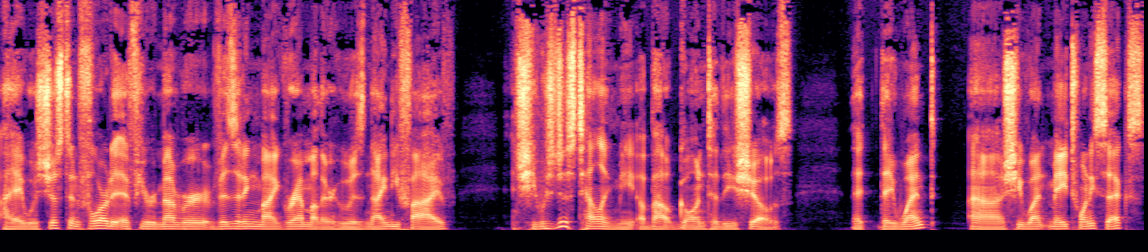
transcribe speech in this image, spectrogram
I was just in Florida, if you remember, visiting my grandmother, who is 95, and she was just telling me about going to these shows. That they went, uh, she went May 26th,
